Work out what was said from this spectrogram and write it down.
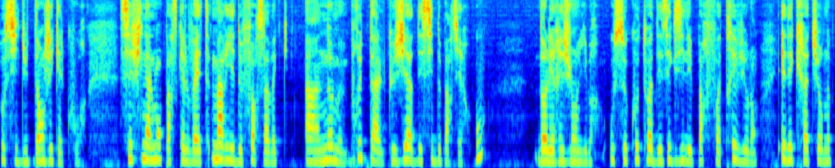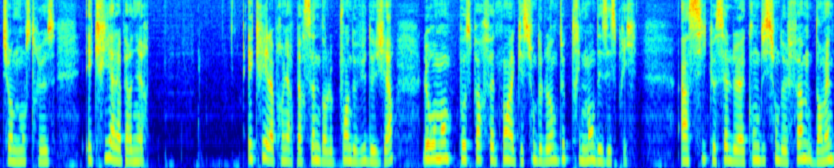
aussi du danger qu'elle court. C'est finalement parce qu'elle va être mariée de force avec un homme brutal que Gia décide de partir. Où? Dans les régions libres, où se côtoient des exilés parfois très violents et des créatures nocturnes monstrueuses, écrit à la dernière Écrit à la première personne dans le point de vue de Gia, le roman pose parfaitement la question de l'endoctrinement des esprits, ainsi que celle de la condition de femme dans, même,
